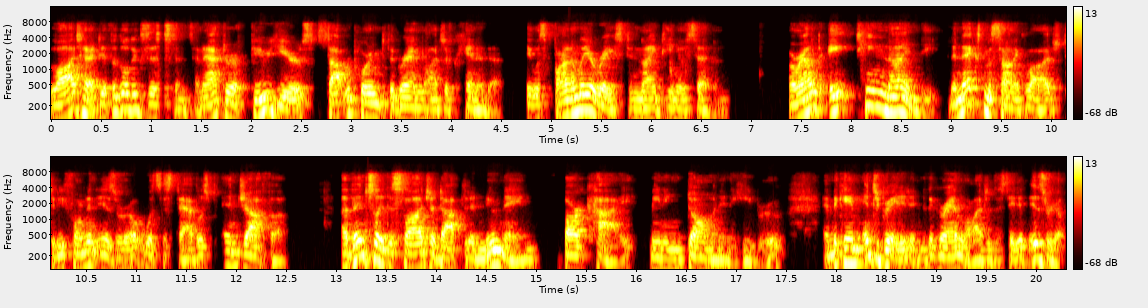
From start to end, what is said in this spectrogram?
The lodge had a difficult existence and after a few years stopped reporting to the Grand Lodge of Canada. It was finally erased in 1907. Around 1890, the next Masonic lodge to be formed in Israel was established in Jaffa. Eventually, this lodge adopted a new name, Barkai, meaning dawn in Hebrew, and became integrated into the Grand Lodge of the State of Israel.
